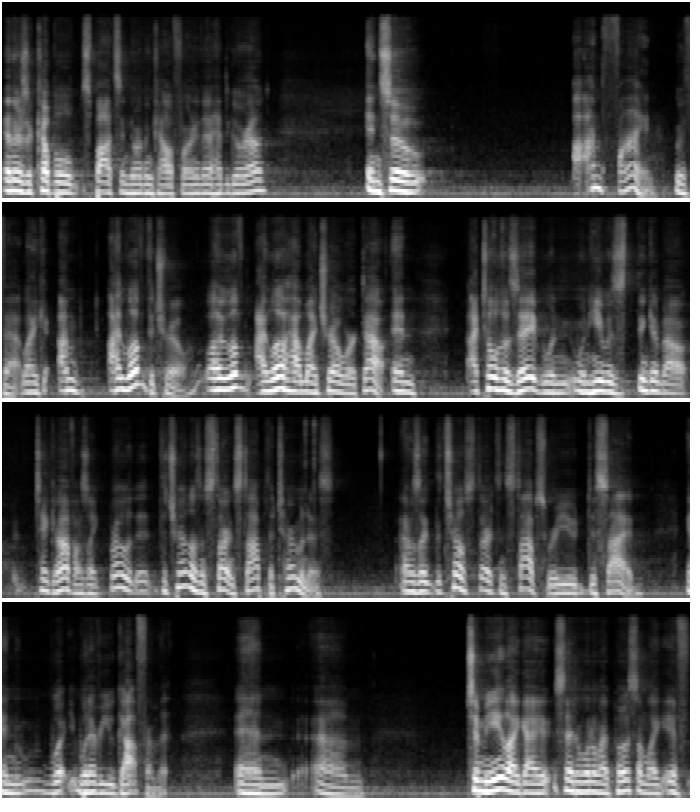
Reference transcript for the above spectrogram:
and there's a couple spots in Northern California that I had to go around, and so I'm fine with that. Like I'm, I love the trail. I love I love how my trail worked out. And I told Jose when when he was thinking about taking off, I was like, bro, the, the trail doesn't start and stop at the terminus. I was like, the trail starts and stops where you decide, and what whatever you got from it. And um, to me, like I said in one of my posts, I'm like, if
